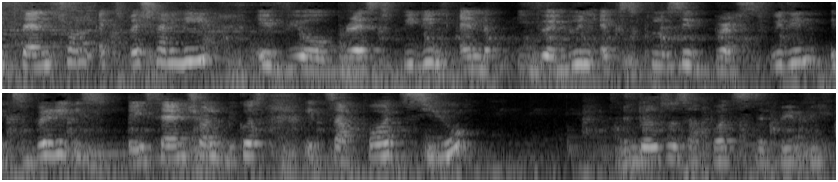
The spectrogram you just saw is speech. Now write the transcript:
essential especially if you're breastfeeding and if you're doing exclusive breastfeeding. It's very es- essential because it supports you and also supports the baby.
